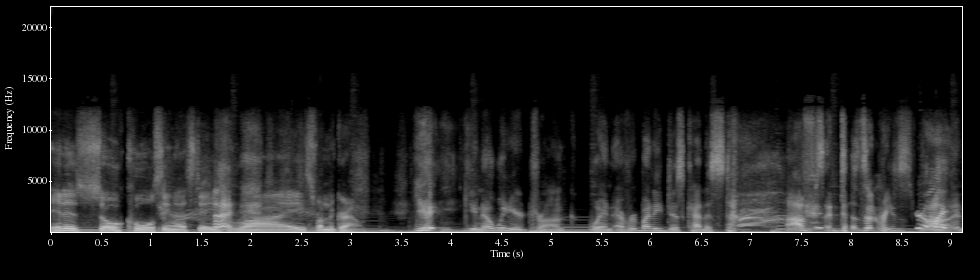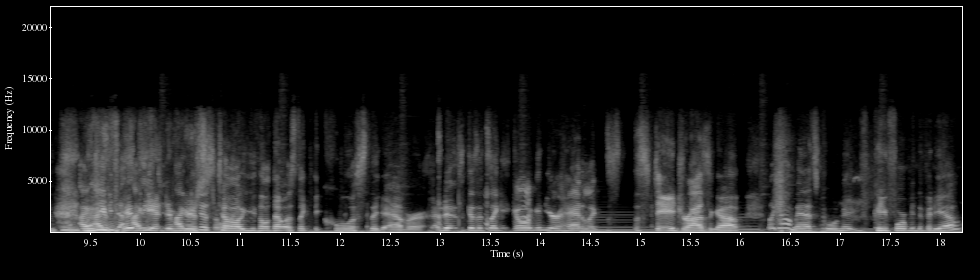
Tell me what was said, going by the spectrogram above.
It is so cool seeing that stage rise from the ground. You, you know when you're drunk, when everybody just kind of stops and doesn't You're like, respond. I, I, could, I, the could- end of I could just tell you thought that was like the coolest thing ever, and it's because it's like going in your head, like the, the stage rising up. Like, oh man, that's cool. Maybe, can you forward me the video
